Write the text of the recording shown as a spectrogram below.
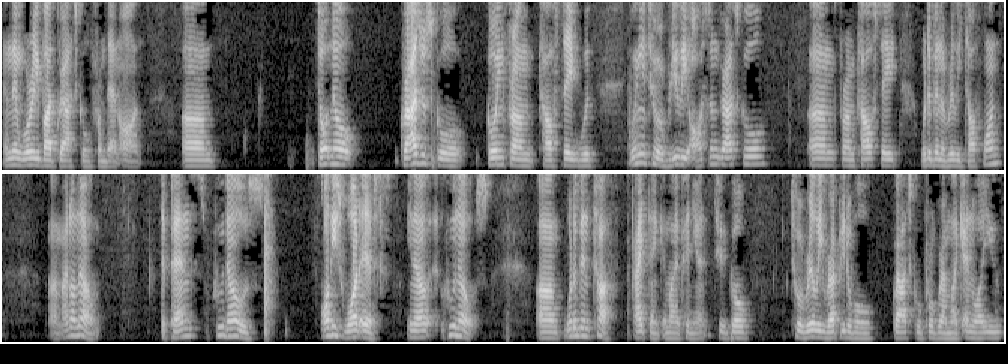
and then worry about grad school from then on. Um, don't know graduate school going from Cal State would going into a really awesome grad school um, from Cal State would have been a really tough one. Um, I don't know. Depends. Who knows? All these what ifs. You know, who knows? Um, would have been tough, I think, in my opinion, to go to a really reputable grad school program like NYU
